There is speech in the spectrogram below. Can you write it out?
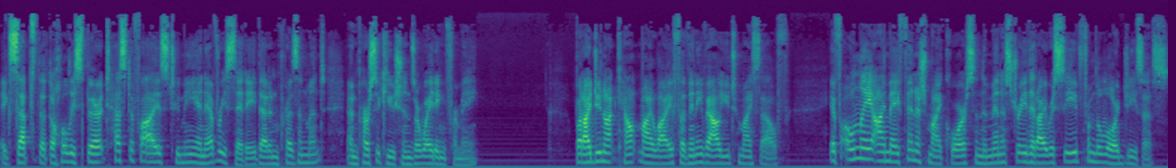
except that the Holy Spirit testifies to me in every city that imprisonment and persecutions are waiting for me. But I do not count my life of any value to myself, if only I may finish my course in the ministry that I received from the Lord Jesus,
